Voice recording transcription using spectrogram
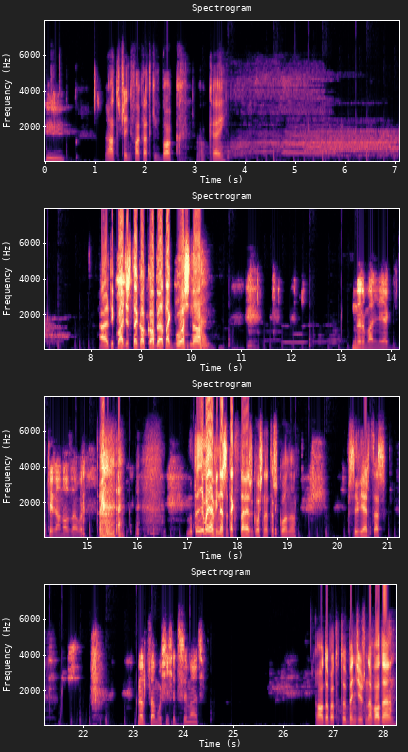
Hmm. A, to czyli dwa kratki w bok. Okej. Ale ty kładziesz tego kobra tak głośno? Normalnie jak tyranozaur. No to nie moja wina, że tak stawiasz głośno to szkło, no. Przywiercasz. No co, musi się trzymać. O, dobra, to to będzie już na wodę.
